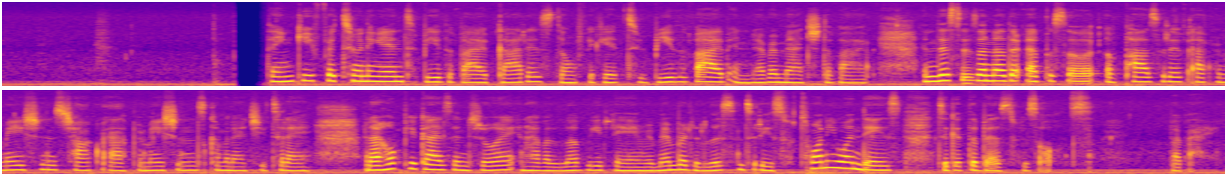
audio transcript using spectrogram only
Thank you for tuning in to Be the Vibe Goddess. Don't forget to be the vibe and never match the vibe. And this is another episode of Positive Affirmations, Chakra Affirmations coming at you today. And I hope you guys enjoy and have a lovely day. And remember to listen to these 21 days to get the best results. Bye bye.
